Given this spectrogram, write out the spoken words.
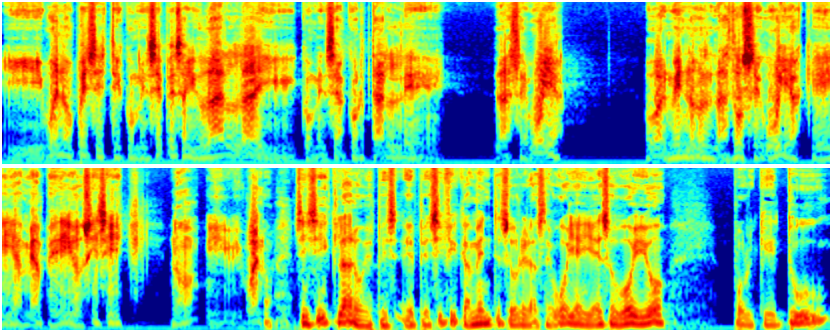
Y bueno, pues este comencé pues a ayudarla y comencé a cortarle la cebolla. O al menos las dos cebollas que ella me ha pedido, sí, sí. ¿No? Y bueno. Sí, sí, claro, específicamente sobre la cebolla y a eso voy yo, porque tú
